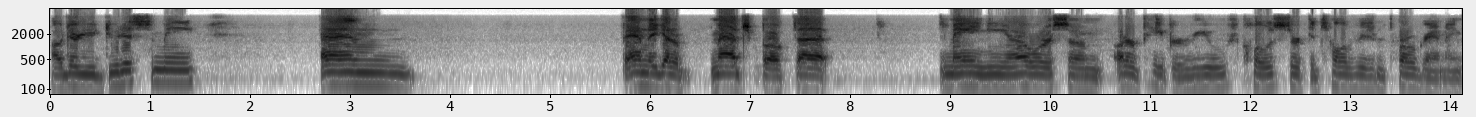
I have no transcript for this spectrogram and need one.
How dare you do this to me? And then they get a match booked at Mania or some other pay-per-view closed circuit television programming.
